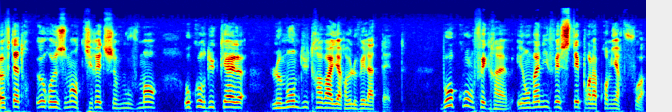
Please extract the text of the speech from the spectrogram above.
peuvent être heureusement tirées de ce mouvement au cours duquel le monde du travail a relevé la tête. Beaucoup ont fait grève et ont manifesté pour la première fois.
